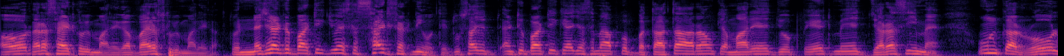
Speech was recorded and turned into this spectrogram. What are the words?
और पैरासाइट को भी मारेगा, वायरस को भी मारेगा। तो नेचुरल एंटीबायोटिक जो है, इसके साइड इफ़ेक्ट नहीं होते। दूसरा जो एंटीबायोटिक है, जैसे मैं आपको बताता आ रहा हूँ कि हमारे जो पेट में जरासीम है, उनका रोल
